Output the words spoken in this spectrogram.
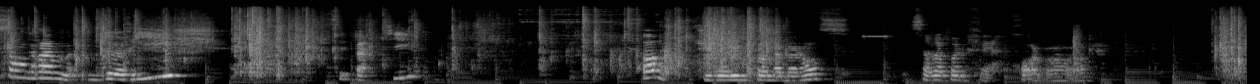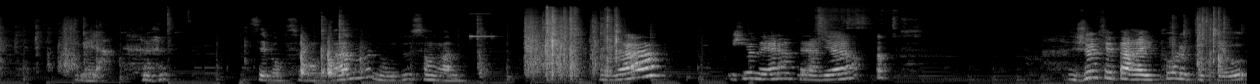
200 g de riz. C'est parti. Oh, j'ai volé une fois ma balance. Ça va pas le faire. Oh là là. Mais là. C'est bon, 100 grammes, donc 200 grammes. Voilà. Je mets à l'intérieur. Je fais pareil pour le potéo.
